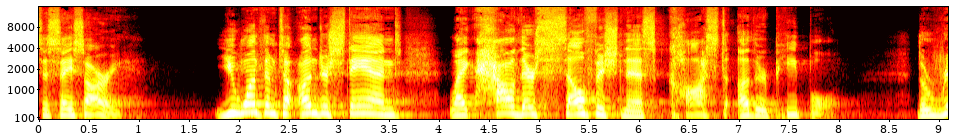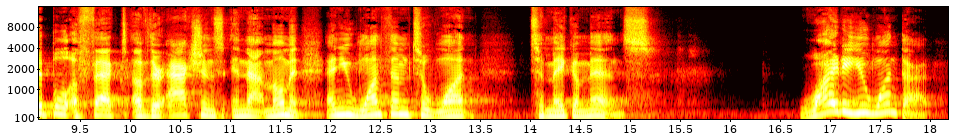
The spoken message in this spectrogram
to say sorry. You want them to understand like how their selfishness cost other people the ripple effect of their actions in that moment. And you want them to want to make amends. Why do you want that?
